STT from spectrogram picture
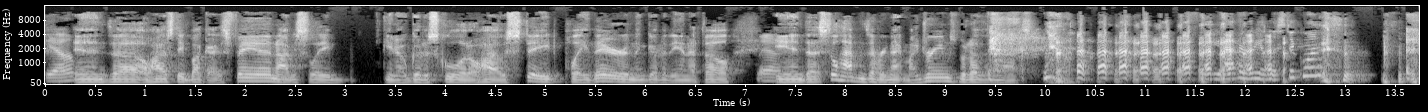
Yeah. and uh, Ohio State Buckeyes fan. Obviously, you know, go to school at Ohio State, play there, and then go to the NFL. Yeah. And uh, still happens every night in my dreams. But other than that, you know. Did you have a realistic one?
